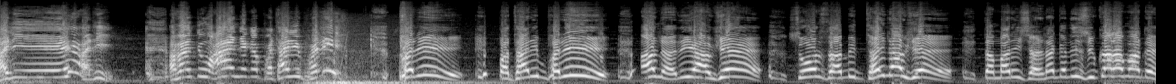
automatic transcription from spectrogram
હરી હરી હવે તું આ ને કે પથારી ફરી? ફરી પથારી ફરી. નરી આવશે. સોર સાબિત થઈને આવશે. તમારી શરણાગતિ સ્વીકારવા માટે.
